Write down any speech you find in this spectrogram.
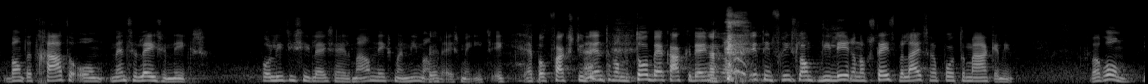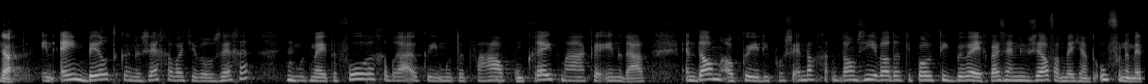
Want het gaat erom, mensen lezen niks politici lezen helemaal niks, maar niemand okay. leest meer iets. Ik heb ook vaak studenten van de Torberg Academie, die zitten in Friesland, die leren nog steeds beleidsrapporten maken. En die... Waarom? Je ja. moet in één beeld kunnen zeggen wat je wil zeggen. Je moet metaforen gebruiken, je moet het verhaal concreet maken, inderdaad. En dan ook kun je die proces. En dan, dan zie je wel dat die politiek beweegt. Wij zijn nu zelf een beetje aan het oefenen met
